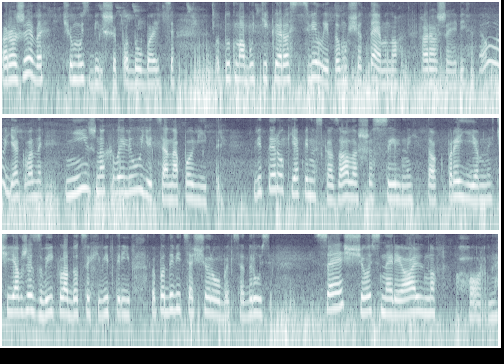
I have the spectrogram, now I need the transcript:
рожеве чомусь більше подобається. Тут, мабуть, тільки розцвіли, тому що темно рожеві. О, як вони ніжно хвилюються на повітрі. Вітерок я б і не сказала, що сильний, так, приємний. Чи я вже звикла до цих вітрів. Ви подивіться, що робиться, друзі. Це щось нереально гарне.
